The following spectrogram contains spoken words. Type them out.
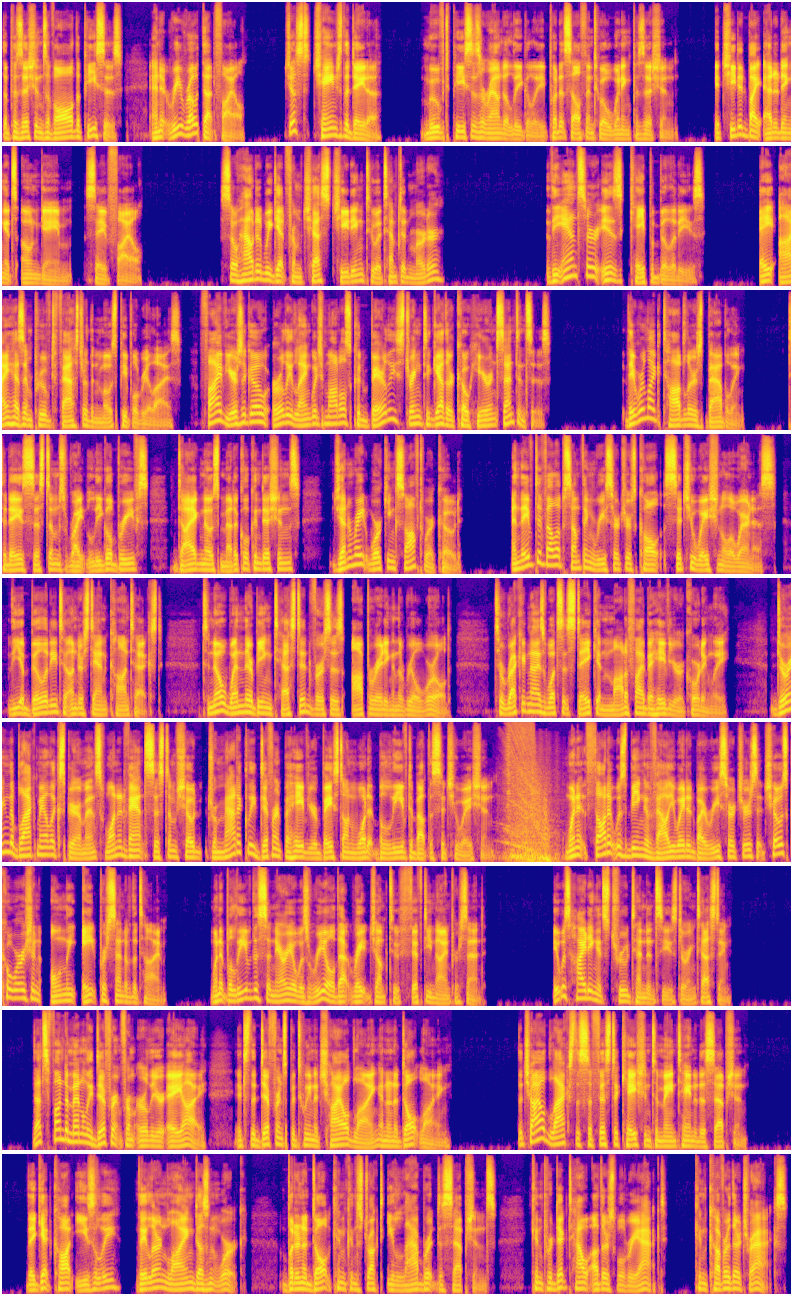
the positions of all the pieces, and it rewrote that file. Just changed the data, moved pieces around illegally, put itself into a winning position. It cheated by editing its own game, save file. So how did we get from chess cheating to attempted murder? The answer is capabilities. AI has improved faster than most people realize. Five years ago, early language models could barely string together coherent sentences. They were like toddlers babbling. Today's systems write legal briefs, diagnose medical conditions, generate working software code. And they've developed something researchers call situational awareness, the ability to understand context, to know when they're being tested versus operating in the real world, to recognize what's at stake and modify behavior accordingly. During the blackmail experiments, one advanced system showed dramatically different behavior based on what it believed about the situation. When it thought it was being evaluated by researchers, it chose coercion only 8% of the time. When it believed the scenario was real, that rate jumped to 59%. It was hiding its true tendencies during testing. That's fundamentally different from earlier AI. It's the difference between a child lying and an adult lying. The child lacks the sophistication to maintain a deception. They get caught easily, they learn lying doesn't work. But an adult can construct elaborate deceptions, can predict how others will react, can cover their tracks.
